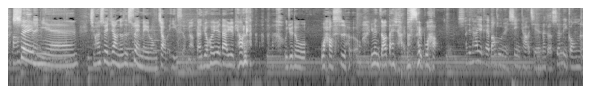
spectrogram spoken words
睡睡眠。喜欢睡觉就是睡美容觉的意思，有没有？感觉会越戴越漂亮。我觉得我我好适合哦，因为你知道带小孩都睡不好。而且它也可以帮助女性调节那个生理功能。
